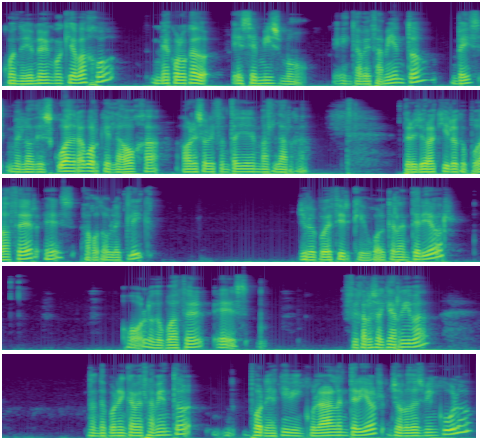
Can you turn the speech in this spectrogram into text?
Cuando yo me vengo aquí abajo, me ha colocado ese mismo encabezamiento, ¿veis? Me lo descuadra porque la hoja ahora es horizontal y es más larga. Pero yo aquí lo que puedo hacer es, hago doble clic, yo le puedo decir que igual que el anterior, o lo que puedo hacer es, fijaros aquí arriba, donde pone encabezamiento, pone aquí vincular al anterior, yo lo desvinculo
